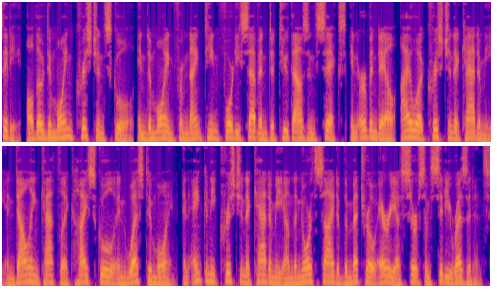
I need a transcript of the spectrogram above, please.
city, although Des Moines Christian School in Des Moines from 1947 to 2006 in Urbandale, Iowa Christian Academy and Dowling Catholic High School in West Des Moines, and Ankeny Christian Academy on the north side of the metro area serve some city residents.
